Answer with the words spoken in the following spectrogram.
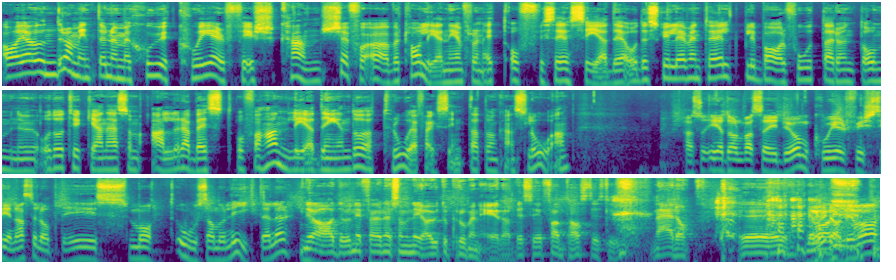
ja, jag undrar om inte nummer 7 Queerfish kanske får överta ledningen från ett officer CD och det skulle eventuellt bli barfota runt om nu och då tycker jag han är som allra bäst och får han ledningen då tror jag faktiskt inte att de kan slå han. Alltså Edholm, vad säger du om Queerfish senaste lopp? Det är smått osannolikt, eller? Ja, det är ungefär som när jag är ute och promenerar. Det ser fantastiskt ut. Nej då. Eh, det, var, det, var...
